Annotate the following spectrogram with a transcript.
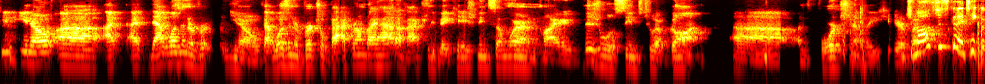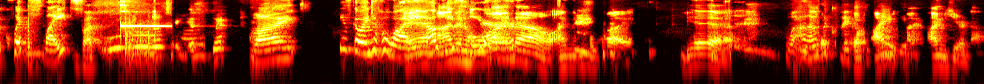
you, you, know, uh, I, I, that wasn't a, you know, that wasn't a virtual background I had. I'm actually vacationing somewhere, and my visual seems to have gone. Uh, unfortunately, here. Jamal's but, just going to take a quick flight. But take a quick flight. He's going to Hawaii. And oh, I'm in here. Hawaii now. I'm in Hawaii. Yeah. Wow, that was a quick. So I'm, I'm here now.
